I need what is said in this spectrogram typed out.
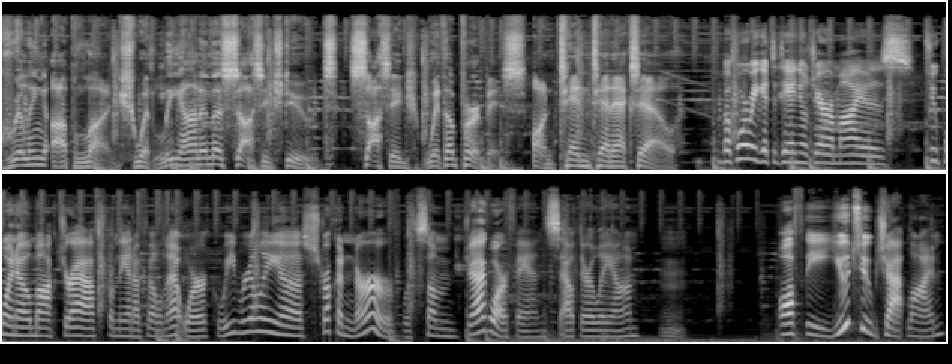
Grilling Up Lunch with Leon and the Sausage Dudes. Sausage with a purpose on 1010XL. Before we get to Daniel Jeremiah's 2.0 mock draft from the NFL Network, we really uh, struck a nerve with some Jaguar fans out there, Leon. Off the YouTube chat line,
